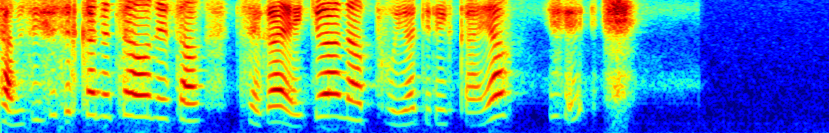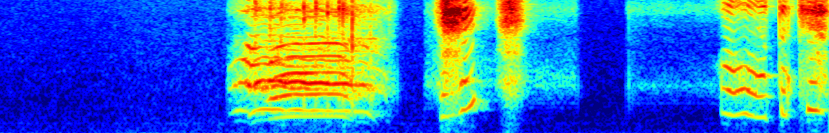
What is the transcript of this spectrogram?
잠시 휴식하는 차원에서 제가 애교 하나 보여드릴까요? 어, 어떡해.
